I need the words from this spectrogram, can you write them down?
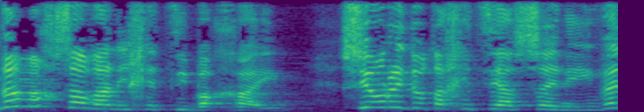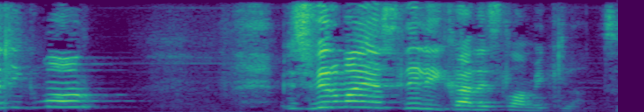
גם עכשיו אני חצי בחיים. שיורידו את החצי השני ונגמור. בשביל מה יש לי להיכנס למקלט?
